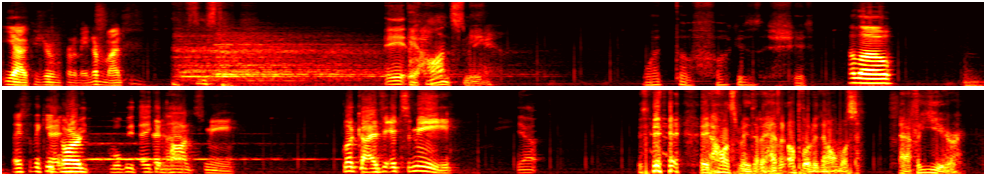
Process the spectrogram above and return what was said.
Yeah, because you're in front of me. Never mind. It, haunts me. What the fuck is this shit? Hello. Thanks for the key Hey, card. We'll be taking It that. haunts me. Look, guys, it's me. Yeah. it haunts me that I haven't uploaded in almost half a year.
